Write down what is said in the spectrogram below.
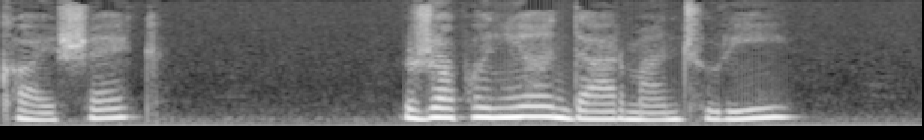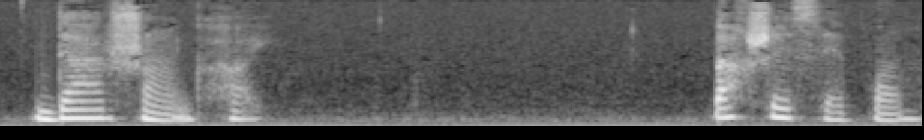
کایشک ژاپنیان در منچوری در شانگهای. بخش سوم.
